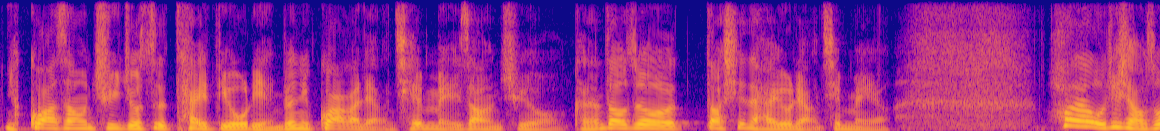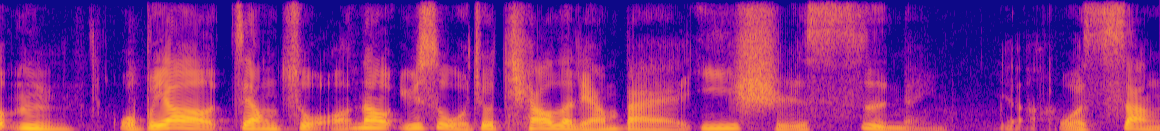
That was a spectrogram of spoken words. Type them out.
你挂上去就是太丢脸，比如你挂个两千枚上去哦，可能到最后到现在还有两千枚啊。后来我就想说，嗯，我不要这样做哦，那于是我就挑了两百一十四枚呀，我上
